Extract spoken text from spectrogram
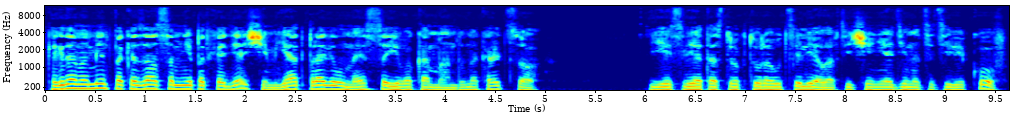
Когда момент показался мне подходящим, я отправил Несса и его команду на кольцо. Если эта структура уцелела в течение одиннадцати веков,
